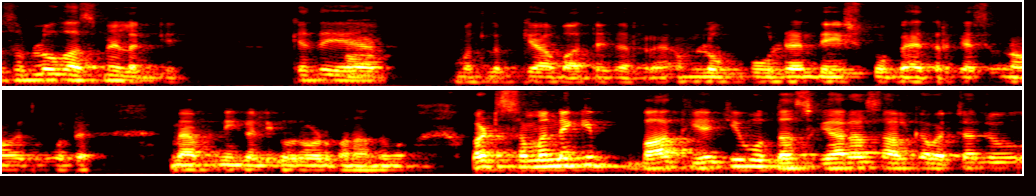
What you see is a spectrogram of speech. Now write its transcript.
तो सब लोग हंसने लग गए। कहते, यार मतलब क्या बातें कर रहे हैं? हम लोग बोल रहे हैं देश को बेहतर कैसे बनाओगे तो बोल रहे हैं मैं अपनी गली को रोड बना दूँगा। बट समझने की बात यह कि वो दस ग्यारह साल का बच्चा जो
